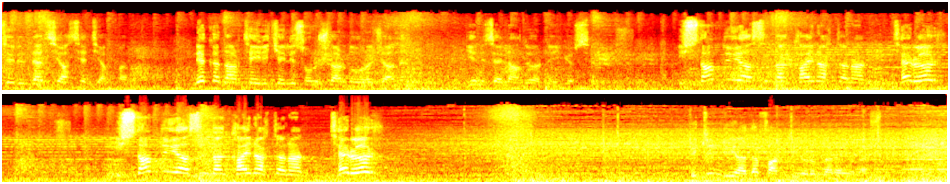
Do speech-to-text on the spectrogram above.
üzerinden siyaset yapmanın ne kadar tehlikeli sonuçlar doğuracağını Yeni Zelanda örneği gösteriyor. İslam dünyasından kaynaklanan terör, İslam dünyasından kaynaklanan terör bütün dünyada farklı yorumlara yol açtı.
